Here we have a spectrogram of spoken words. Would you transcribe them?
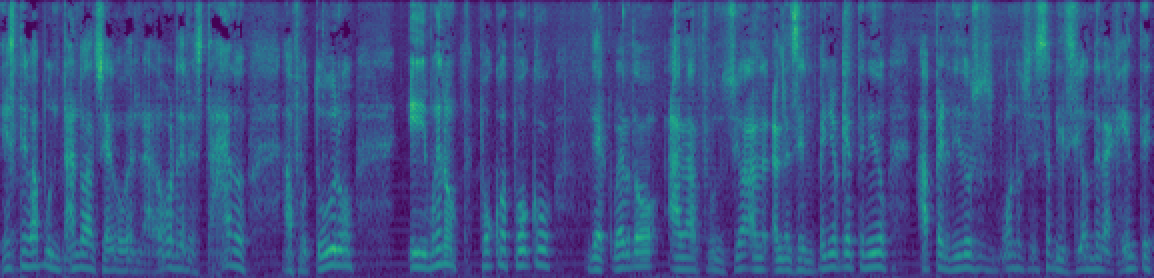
este va apuntando hacia gobernador del estado a futuro. Y bueno, poco a poco de acuerdo a la función, al, desempeño que ha tenido, ha perdido esos bonos, esa visión de la gente,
